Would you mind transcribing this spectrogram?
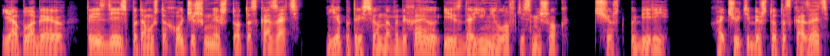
«Я полагаю, ты здесь, потому что хочешь мне что-то сказать». Я потрясенно выдыхаю и издаю неловкий смешок. Черт побери. «Хочу тебе что-то сказать?»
